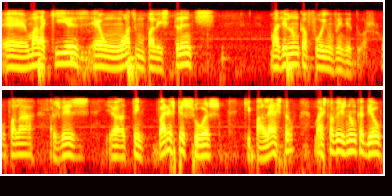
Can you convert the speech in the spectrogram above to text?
é, o Malaquias é um ótimo palestrante, mas ele nunca foi um vendedor. Vou falar, às vezes, tem várias pessoas que palestram, mas talvez nunca deu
